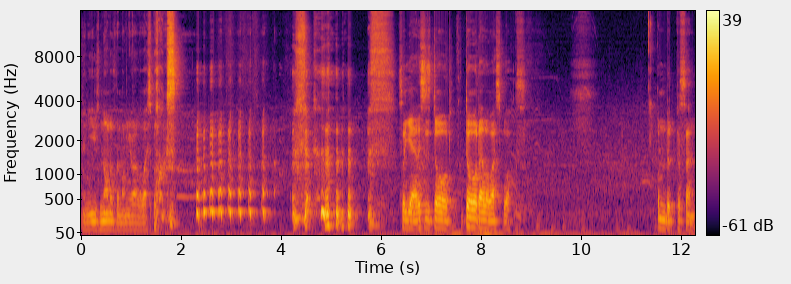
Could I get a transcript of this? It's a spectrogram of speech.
and you use none of them on your LOS blocks. so yeah, this is Dord. Dord LOS blocks. 100%.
